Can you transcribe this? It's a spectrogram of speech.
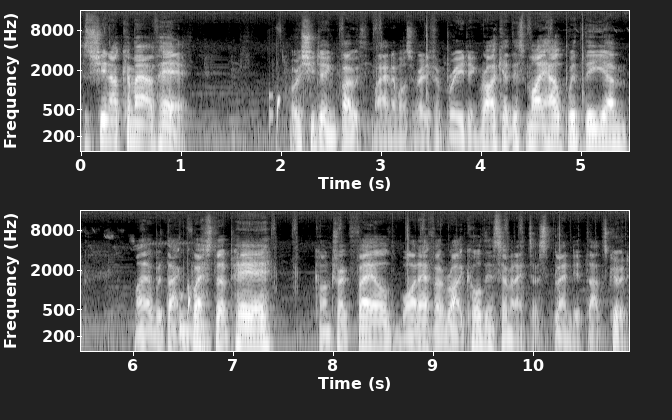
Does she now come out of here? Or is she doing both? My animals are ready for breeding. Right, okay, this might help with the um might help with that quest up here. Contract failed, whatever. Right, call the inseminator. Splendid, that's good.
